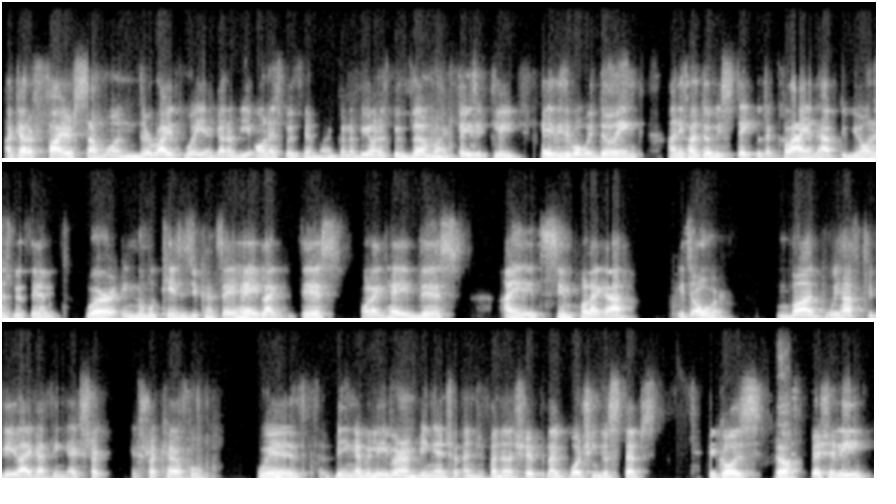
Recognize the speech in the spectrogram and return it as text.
I gotta fire someone the right way. I gotta be honest with him. I'm gonna be honest with them, like basically, hey, this is what we're doing. And if I do a mistake with a client, I have to be honest with him. Where in normal cases, you can say, hey, like this, or like, hey, this, and it's simple like ah, it's over. But we have to be like I think extra extra careful with being a believer and being into entrepreneurship, like watching your steps, because yeah. especially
